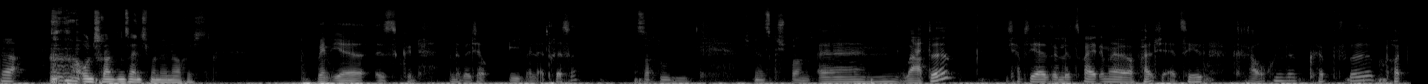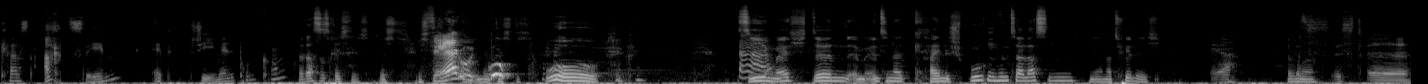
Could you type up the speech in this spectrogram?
Ja. Und schreibt uns endlich mal eine Nachricht. Wenn ihr es könnt. Unter welcher E-Mail-Adresse? Sag du die. Ich bin jetzt gespannt. Ähm, warte. Ich habe sie ja in letzter Zeit immer falsch erzählt. Rauchende Köpfe Podcast 18 at gmail.com. Ja, das ist richtig. Richtig. richtig. Sehr gut. Ja, Uh. richtig. Wow. Sie möchten im Internet keine Spuren hinterlassen? Ja, natürlich. Ja, Immer. das ist, äh, ja,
